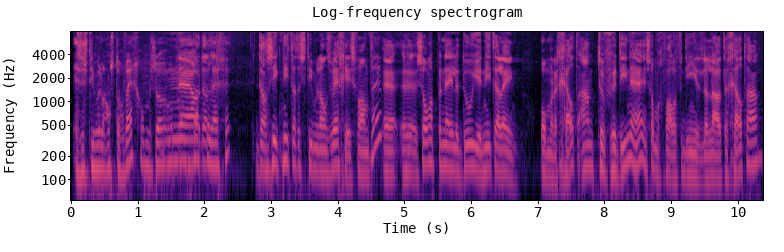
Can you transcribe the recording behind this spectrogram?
is de stimulans toch weg om zo op nou, dat, te leggen? Dan zie ik niet dat de stimulans weg is. Want nee? zonnepanelen doe je niet alleen om er geld aan te verdienen. Hè. In sommige gevallen verdien je er louter geld aan.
